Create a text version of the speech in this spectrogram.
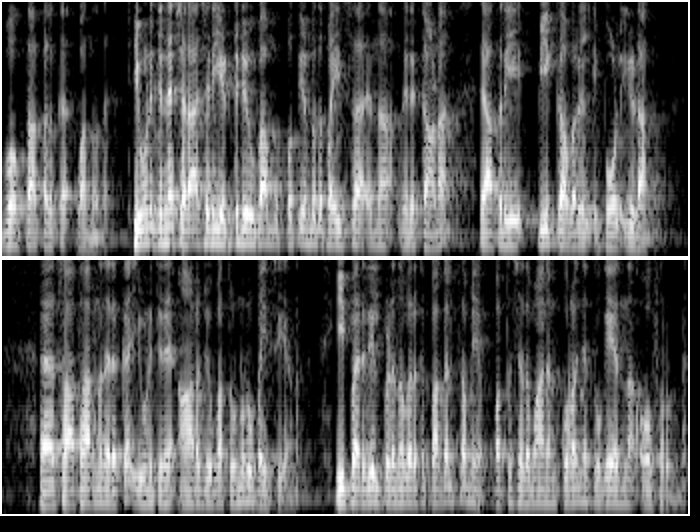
ഉപഭോക്താക്കൾക്ക് വന്നത്. യൂണിറ്റിന് ശരാശരി എട്ട് രൂപ മുപ്പത്തിയൊൻപത് പൈസ എന്ന നിരക്കാണ് രാത്രി പീക്ക് അവറിൽ ഇപ്പോൾ ഈടാക്കുന്നത്. സാധാരണ നിരക്ക് യൂണിറ്റിന് ആറ് രൂപ തൊണ്ണൂറ് പൈസയാണ്. ഈ പരിധിയിൽപ്പെടുന്നവർക്ക് പകൽ സമയം പത്ത് ശതമാനം കുറഞ്ഞ തുകയെന്ന ഓഫറുണ്ട്.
